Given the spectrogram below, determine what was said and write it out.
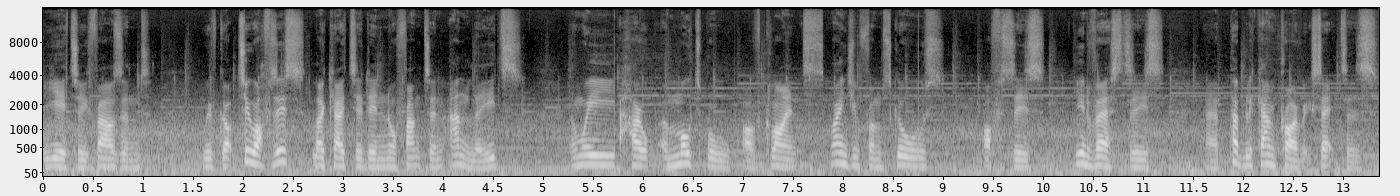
the year 2000. We've got two offices located in Northampton and Leeds and we help a multiple of clients ranging from schools, offices, universities, uh, public and private sectors.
